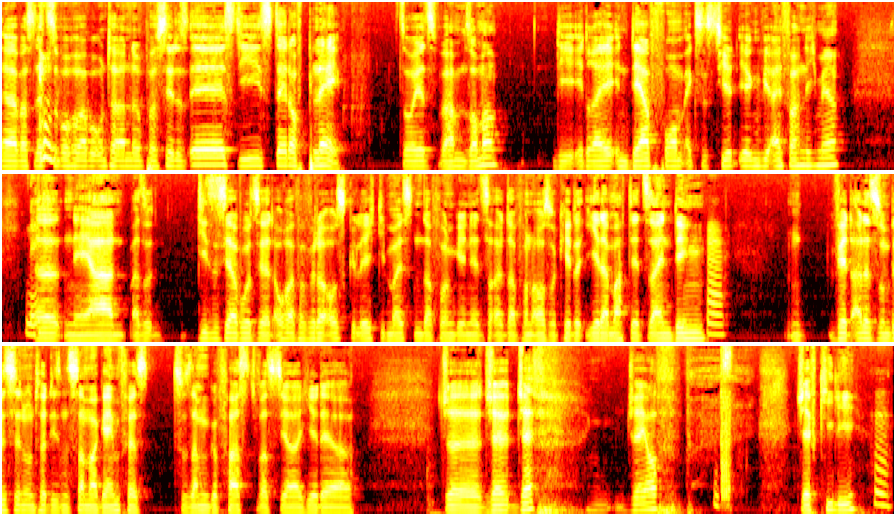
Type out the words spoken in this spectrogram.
Äh, was letzte Woche aber unter anderem passiert ist, ist die State of Play. So, jetzt, wir haben Sommer. Die E3 in der Form existiert irgendwie einfach nicht mehr. Nicht? Äh, naja, also dieses Jahr wurde sie halt auch einfach wieder ausgelegt. Die meisten davon gehen jetzt halt davon aus, okay, jeder macht jetzt sein Ding Hm. und wird alles so ein bisschen unter diesem Summer Game Fest zusammengefasst, was ja hier der Je, Je, Jeff, Jeff, Jeff Keighley, Hm.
